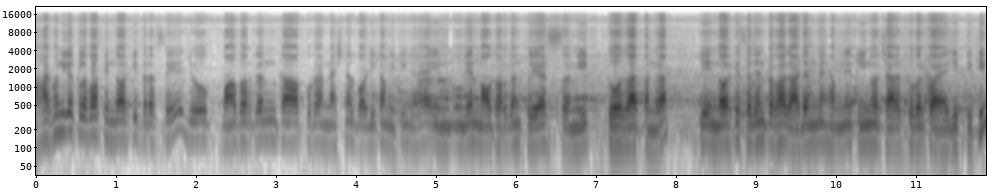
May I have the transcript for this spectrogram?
हारमोनिका क्लब ऑफ़ इंदौर की तरफ़ से जो माउथ ऑर्गन का पूरा नेशनल बॉडी का मीटिंग है Indian mouth organ players meet 2015 ये इंदौर के सजन प्रभा गार्डन में हमने तीन और चार अक्टूबर को आयोजित की थी,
